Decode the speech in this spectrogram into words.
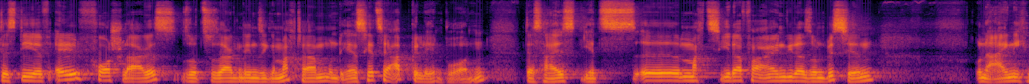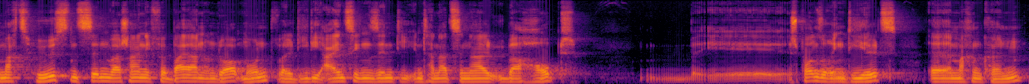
des DFL-Vorschlages sozusagen, den sie gemacht haben. Und er ist jetzt ja abgelehnt worden. Das heißt, jetzt äh, macht's jeder Verein wieder so ein bisschen. Und eigentlich macht es höchstens Sinn wahrscheinlich für Bayern und Dortmund, weil die die einzigen sind, die international überhaupt äh, Sponsoring-Deals äh, machen können.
